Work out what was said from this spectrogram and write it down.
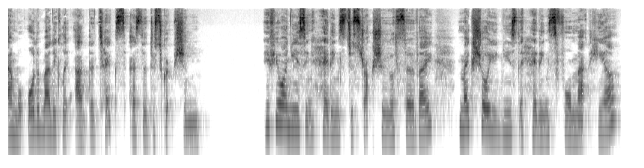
and will automatically add the text as the description. If you are using headings to structure your survey, make sure you use the headings format here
